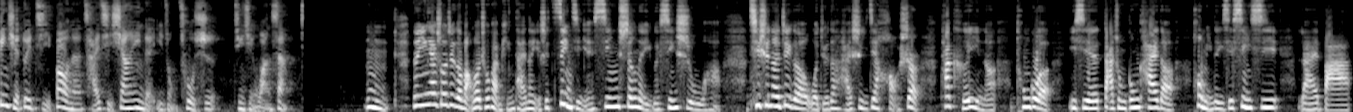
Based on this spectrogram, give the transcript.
并且对举报呢采取相应的一种措施进行完善。嗯，那应该说这个网络筹款平台呢，也是近几年新生的一个新事物哈。其实呢，这个我觉得还是一件好事儿，它可以呢通过一些大众公开的、透明的一些信息来把。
